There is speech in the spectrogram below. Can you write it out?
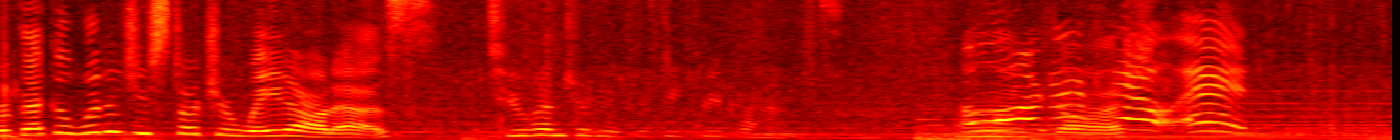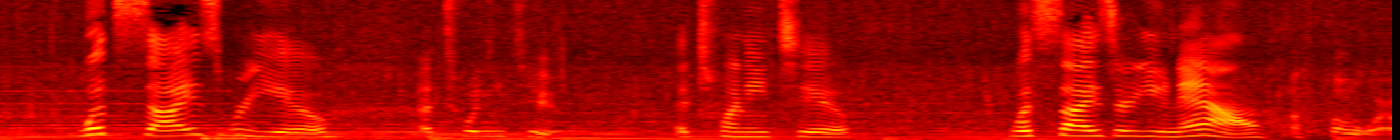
Rebekah, what did you start your weight out as? 253 pounds. Oh my gosh. What size were you? A 22. A 22. What size are you now? A 4.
